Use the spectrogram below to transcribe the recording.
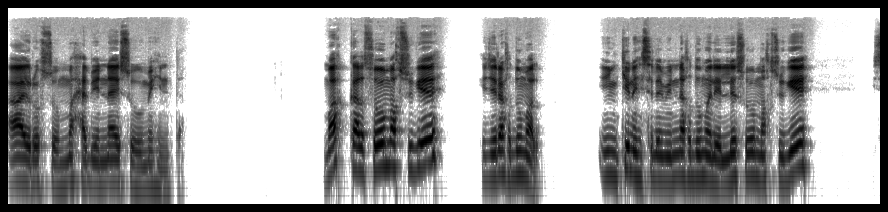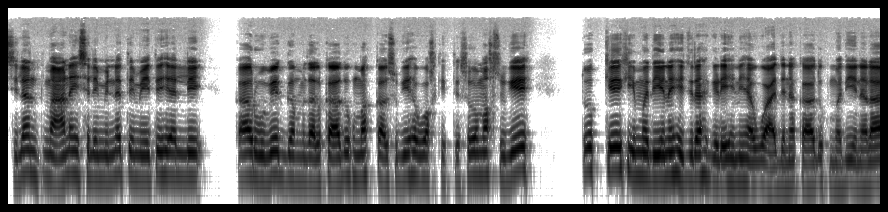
آي رسوم محبين نايسو مهنتا. Makkal soo maqsugee hijrak dumal inkinah islaminah dumal ele soo maqsugee islant macna islamina temeteh yalli karubegamdalkaaduk makkal sugeha waqtitte soo maqsugee tokkeeki madina hijrah gedehiniha wacdina kaaduk madina la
